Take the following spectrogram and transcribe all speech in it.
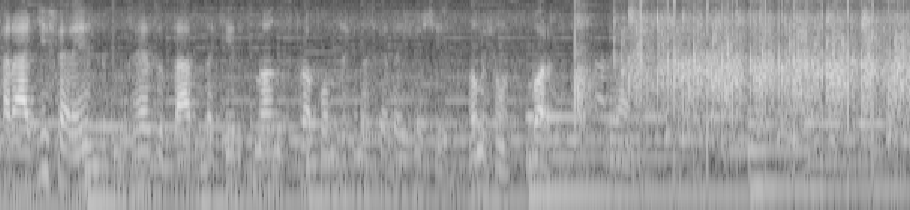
Fará a diferença nos resultados daquilo que nós nos propomos aqui na Secretaria de Justiça. Vamos juntos, bora. Obrigado. Aplausos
